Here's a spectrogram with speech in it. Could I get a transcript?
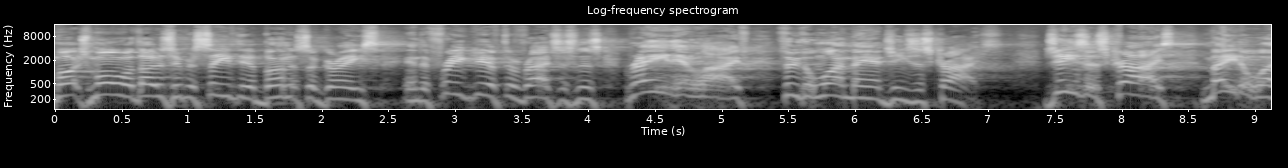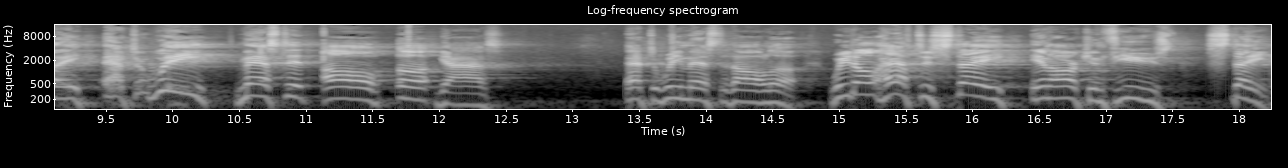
Much more will those who receive the abundance of grace and the free gift of righteousness reign in life through the one man, Jesus Christ. Jesus Christ made a way after we messed it all up, guys. After we messed it all up. We don't have to stay in our confused state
